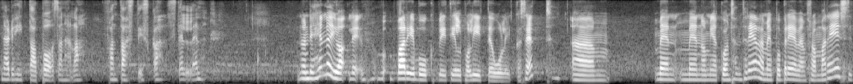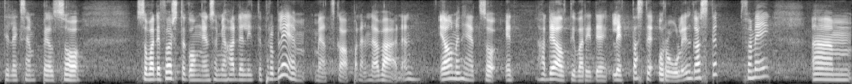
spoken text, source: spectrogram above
när du hittar på sådana här fantastiska ställen? det händer ju, varje bok blir till på lite olika sätt. Um, men, men om jag koncentrerar mig på breven från Maresi till exempel så, så var det första gången som jag hade lite problem med att skapa den där världen. I allmänhet så är, har det alltid varit det lättaste och roligaste för mig. Um,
